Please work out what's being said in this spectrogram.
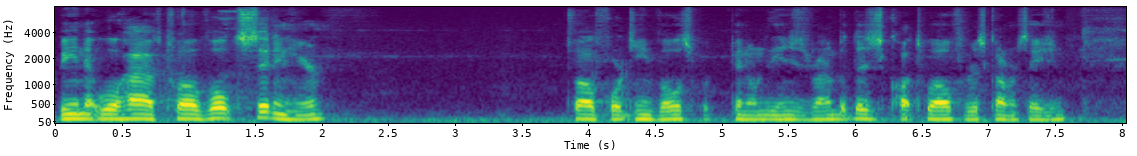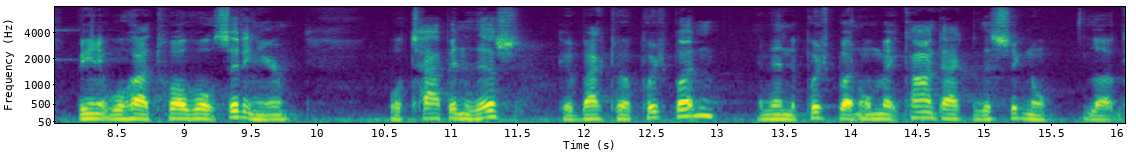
being that we'll have 12 volts sitting here 12 14 volts depending on the engine's run but let's just call it 12 for this conversation. Being that we'll have 12 volts sitting here we'll tap into this go back to a push button and then the push button will make contact with this signal lug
